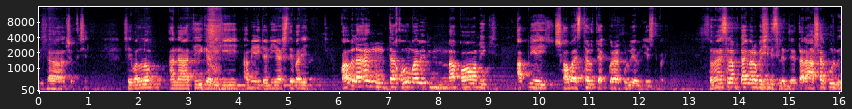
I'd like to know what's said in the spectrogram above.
বিশাল শক্তিশালী। সে বলল আনাতি কাবিহি আমি এটা নিয়ে আসতে পারি। কবলা আং তাকুমা মাকামিক আপনি এই সভাস্থল ত্যাগ করার পূর্বে আমি নিয়ে আসতে পারি। সোনা ইসলাম টাইম আরও বেশি দিছিলেন যে তারা আসার পূর্বে।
